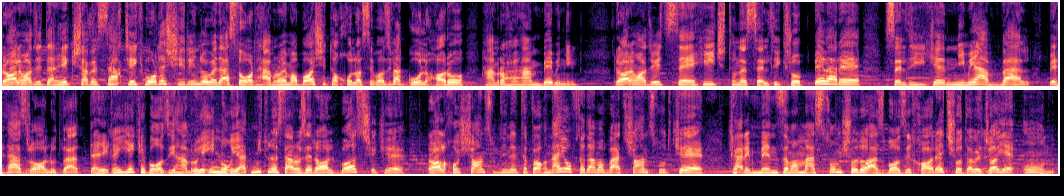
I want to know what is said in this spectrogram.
رئال مادرید در یک شب سخت یک برد شیرین رو به دست آورد. همراه ما باشید تا خلاصه بازی و گلها رو همراه هم ببینیم. رئال مادرید سه هیچ تونه سلتیک رو ببره. سلتیکی که نیمه اول بهتر از رئال بود و دقیقه یک بازی همراه این موقعیت می‌تونست دروازه رئال باز شه که رئال خوش شانس بود. این اتفاق نیفتاد اما بد شانس بود که کریم بنزما مصوم شد و از بازی خارج شد و به جای اون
